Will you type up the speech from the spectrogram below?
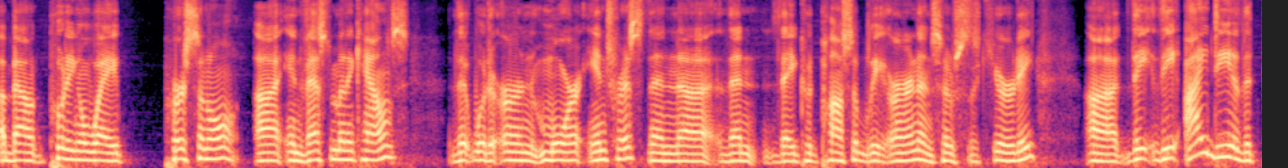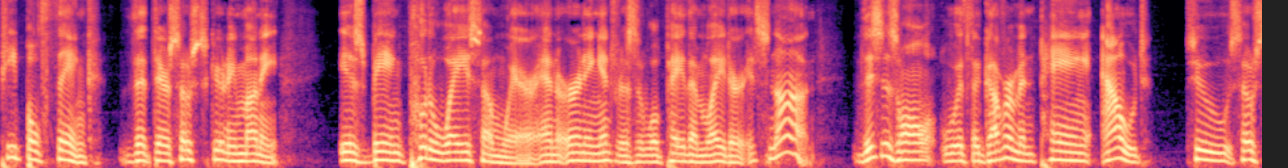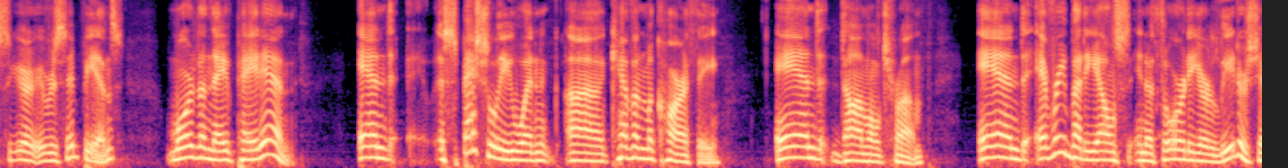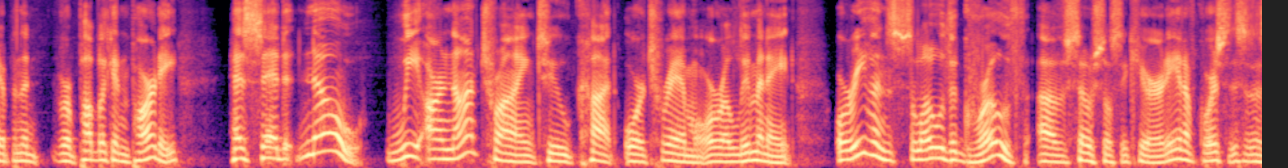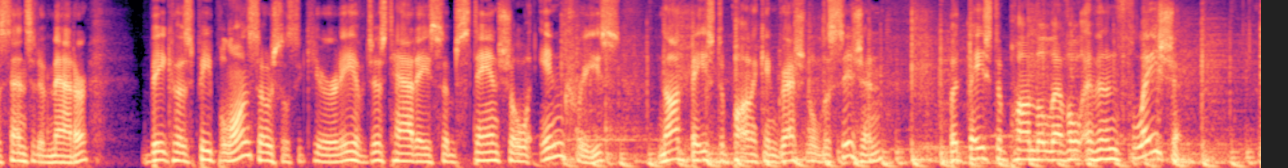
about putting away personal uh, investment accounts that would earn more interest than uh, than they could possibly earn in Social Security. Uh, the the idea that people think that their Social Security money is being put away somewhere and earning interest that will pay them later, it's not. This is all with the government paying out to Social Security recipients more than they've paid in, and especially when uh, Kevin McCarthy and Donald Trump and everybody else in authority or leadership in the Republican Party has said, no, we are not trying to cut or trim or eliminate or even slow the growth of Social Security. And of course, this is a sensitive matter because people on Social Security have just had a substantial increase, not based upon a congressional decision, but based upon the level of inflation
